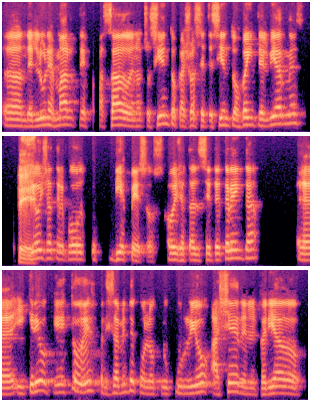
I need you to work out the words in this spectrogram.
eh, del lunes, martes pasado en 800, cayó a 720 el viernes, y hoy ya te puedo 10 pesos, hoy ya está en 7.30. Eh, y creo que esto es precisamente con lo que ocurrió ayer en el feriado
